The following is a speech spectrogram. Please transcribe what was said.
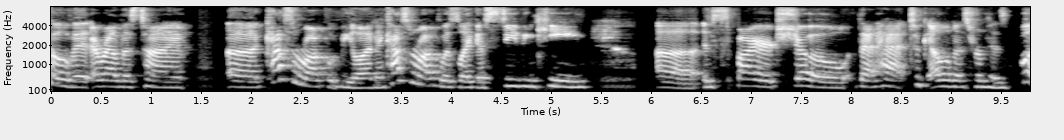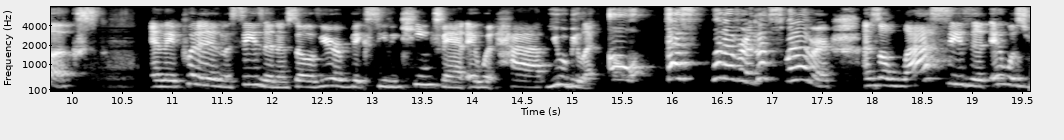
COVID, around this time, uh, Castle Rock would be on, and Castle Rock was like a Stephen King uh, inspired show that had took elements from his books and they put it in the season. And so, if you're a big Stephen King fan, it would have you would be like, "Oh, that's whatever, that's whatever. And so last season, it was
